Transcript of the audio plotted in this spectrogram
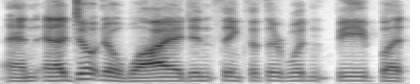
And and i don't know why i didn't think that there wouldn't be but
